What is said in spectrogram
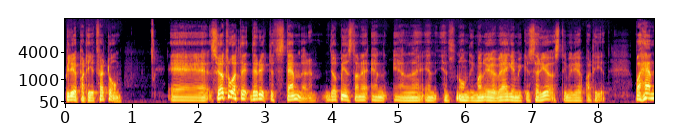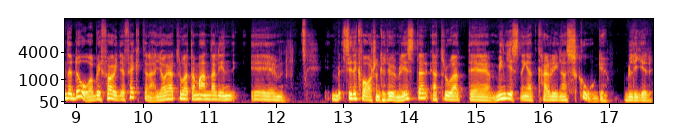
Miljöpartiet, tvärtom. Eh, så jag tror att det, det ryktet stämmer. Det är åtminstone en, en, en, en, någonting man överväger mycket seriöst i Miljöpartiet. Vad händer då? Vad blir följdeffekterna? Ja, jag tror att Amanda Lind eh, sitter kvar som kulturminister. Jag tror att eh, min gissning är att Karolina Skog blir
